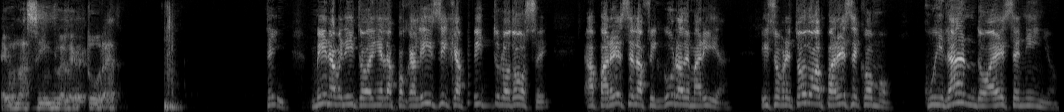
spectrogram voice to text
en una simple lectura. Sí, mira Benito, en el Apocalipsis capítulo 12 aparece la figura de María y sobre todo aparece como cuidando a ese niño,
